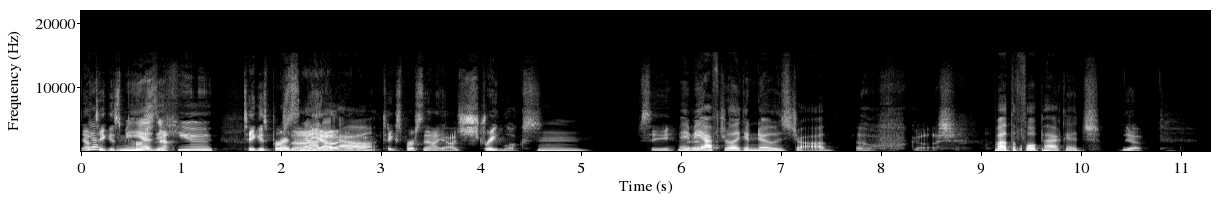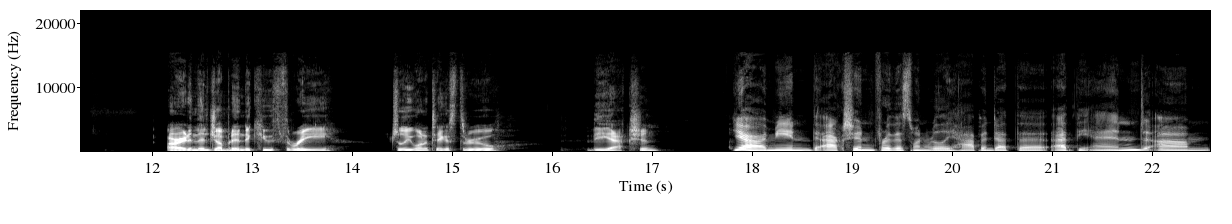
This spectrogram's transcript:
Now yeah. take his I mean, he has a huge. take his personality, personality out of it. out. Though. Take his personality out. Straight looks. Hmm. See, Maybe Uh, after like a nose job. Oh gosh. About the full package. Yep. All right, and then jumping into Q3, Julie, you want to take us through the action? Yeah, I mean, the action for this one really happened at the at the end. Um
